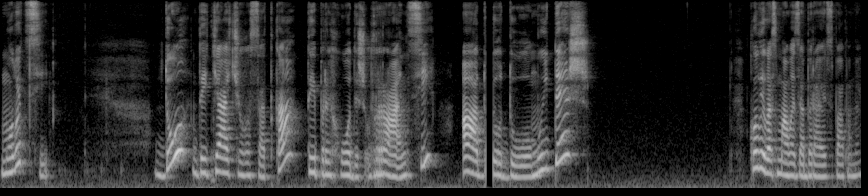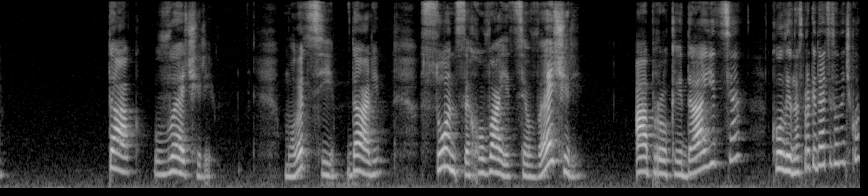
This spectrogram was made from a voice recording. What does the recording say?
Молодці. До дитячого садка ти приходиш вранці, а додому йдеш. Коли вас мами забирають з папами? Так, ввечері. Молодці. Далі. Сонце ховається ввечері, а прокидається. Коли в нас прокидається сонечко?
